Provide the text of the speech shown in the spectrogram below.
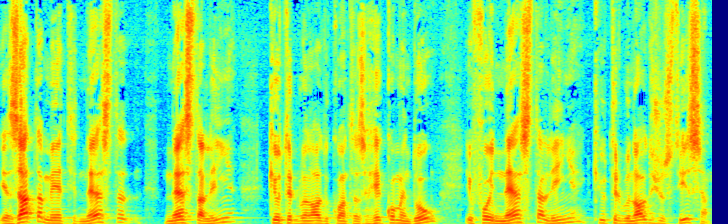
exatamente nesta, nesta linha que o Tribunal de Contas recomendou e foi nesta linha que o Tribunal de Justiça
